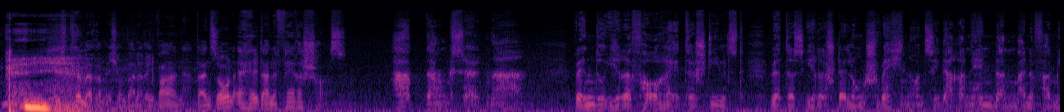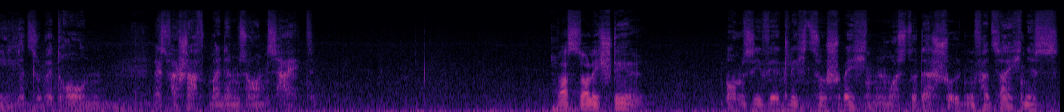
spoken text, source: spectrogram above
Okay, Ich kümmere mich um deine Rivalen. Dein Sohn erhält eine faire Chance. Hab Dank, Söldner. Wenn du ihre Vorräte stiehlst, wird das ihre Stellung schwächen und sie daran hindern, meine Familie zu bedrohen. Es verschafft meinem Sohn Zeit. Was soll ich stehlen? Um sie wirklich zu schwächen, musst du das Schuldenverzeichnis,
